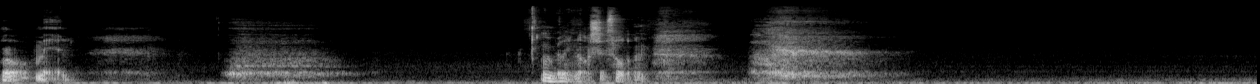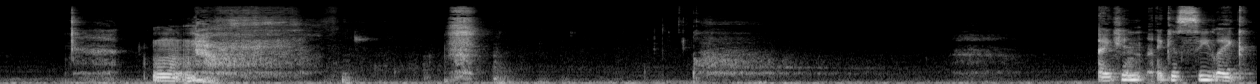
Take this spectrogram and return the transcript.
Oh man. I'm really nauseous. Hold on. Mm. I can I can see like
